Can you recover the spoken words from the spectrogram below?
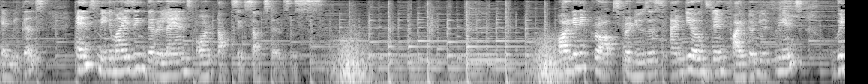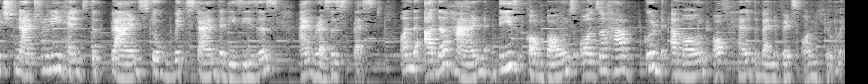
chemicals, hence minimizing the reliance on toxic substances. Organic crops produces antioxidant phytonutrients which naturally helps the plants to withstand the diseases and resist pests. On the other hand, these compounds also have good amount of health benefits on human.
